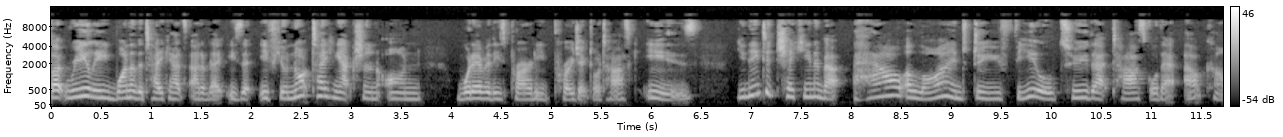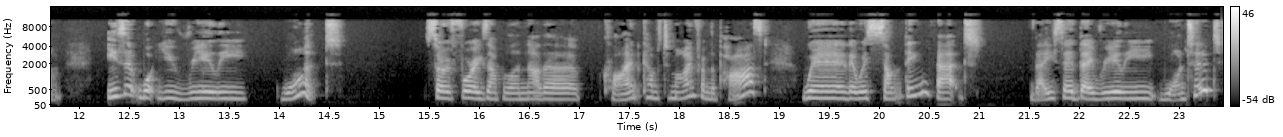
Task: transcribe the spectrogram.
But really, one of the takeouts out of that is that if you're not taking action on whatever this priority project or task is, you need to check in about how aligned do you feel to that task or that outcome is it what you really want? So, for example, another client comes to mind from the past where there was something that they said they really wanted,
